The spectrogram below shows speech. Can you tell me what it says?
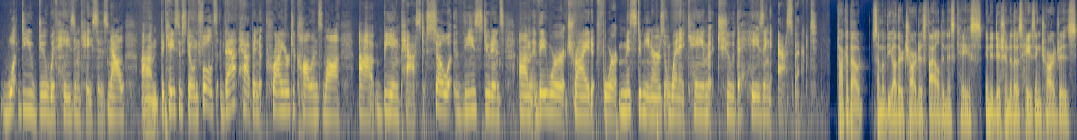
what do you do with hazing cases? Now, um, the case of Stone Foltz, that happened prior to Collin's Law uh, being passed. So these students, um, they were tried for misdemeanors when it came to the hazing aspect. Talk about some of the other charges filed in this case, in addition to those hazing charges.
